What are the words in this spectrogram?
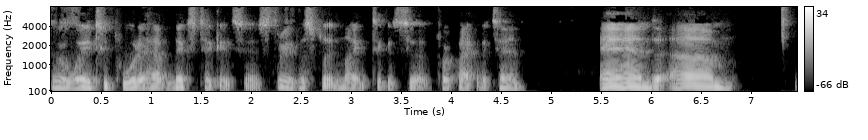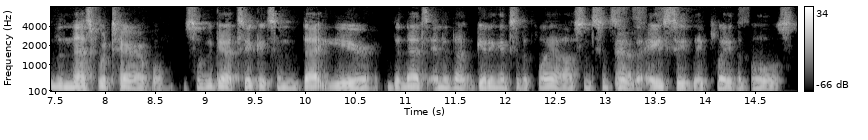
we were way too poor to have Knicks tickets. There's three of us splitting night tickets to, for a packet of 10. And um, the Nets were terrible. So we got tickets. And that year, the Nets ended up getting into the playoffs. And since they were the A seed, they played the Bulls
